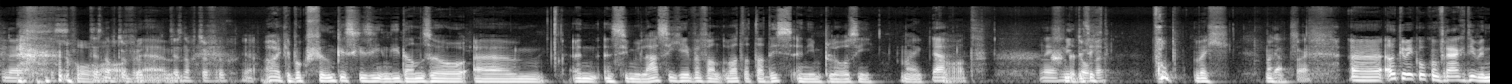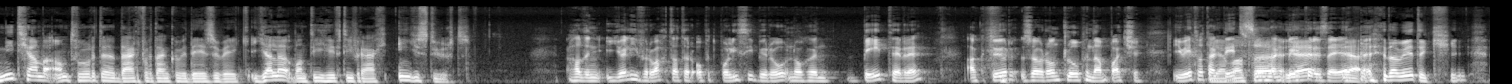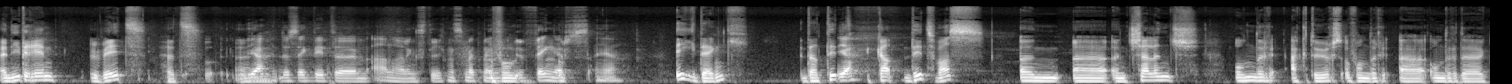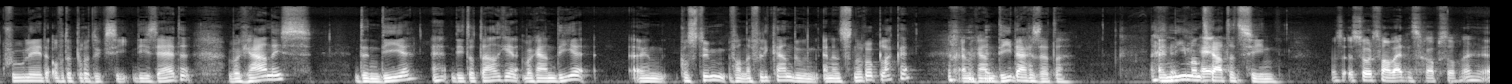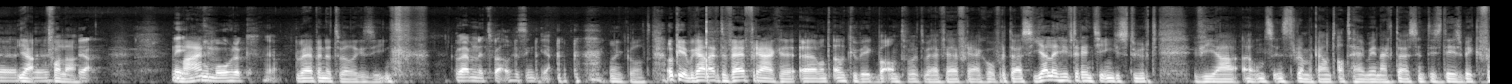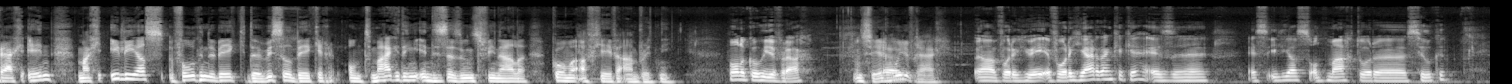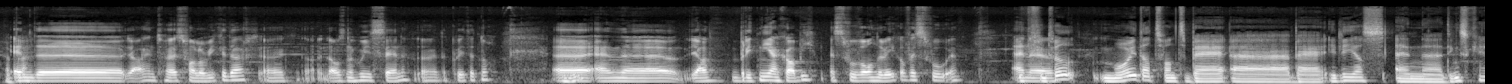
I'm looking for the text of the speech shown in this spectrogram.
Nee, het is, het is nog te Oh, vroeg. Het is nog te vroeg, ja. Oh, ik heb ook filmpjes gezien die dan zo ehm, een, een simulatie geven van wat dat, dat is, een implosie. My Ja. god. Nee, Dat niet is tof, hè. echt Vroep, weg. Maar Ja. Eh, elke week ook een vraag die we niet gaan beantwoorden. Daarvoor danken we deze week Jelle, want die heeft die vraag ingestuurd. Hadden jullie verwacht dat er op het politiebureau nog een betere acteur zou rondlopen dan Patje? Je weet wat dat ik deed toen dat eh, ik beter ja, is, hè? Ja, dat weet ik. En iedereen weet het. Eh, Ja, dus ik deed eh, aanhalingstekens met mijn vingers. Ja. Ik denk dat dit, Ja. kan- dit was een, eh, een challenge onder acteurs of onder, eh, onder de crewleden of de productie. Die zeiden, we gaan eens de die, hè, die totaal geen... We gaan die een kostuum van de flik aan doen en een snor op plakken en we gaan die daar zetten. En niemand Hey. gaat het zien. Een soort van wetenschap, zo. Hè? Ja, eh, voilà. Ja. Nee, Maar- hoe mogelijk. Ja. Wij hebben het wel gezien. We hebben het wel gezien, ja. Oh my god. Oké, we gaan naar de vijf vragen. eh, want elke week beantwoorden wij vijf vragen over thuis. Jelle heeft er eentje ingestuurd via eh, ons Instagram-account. Heimwee naar thuis. En het is deze week vraag 1. Mag Ilias volgende week de wisselbeker ontmaagding in de seizoensfinale komen afgeven aan Britney? Vond ik een goede vraag. Een zeer Eh, goede vraag. Ja, vorig, vorig jaar, denk ik, hè, is, eh, is Ilias ontmaagd door eh, Silke in, de, ja, in het huis van Loïke daar. Eh, dat was een goede scène, uh, ik weet het nog. Eh, mhm. En ja, Britney en Gabi, is het voor volgende week of is het voor... En, ik vind het wel mooi dat, want bij, bij Ilias en Dingske,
